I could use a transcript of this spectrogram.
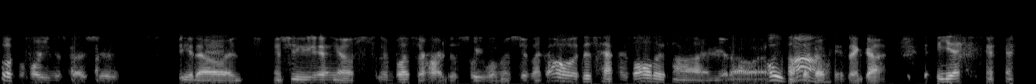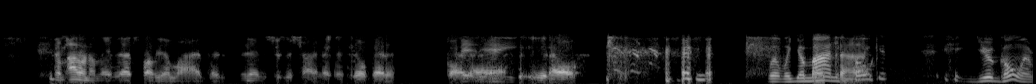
before you just start shooting, you know, and and she, you know, bless her heart, this sweet woman. She's like, oh, this happens all the time, you know. Oh wow. Like, okay, thank God. Yeah. I don't know, maybe that's probably a lie, but maybe she's just trying to make me feel better. But uh, you know. well, when your mind but, is uh, focused, you're going.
